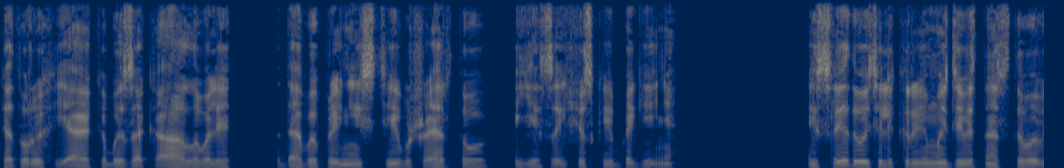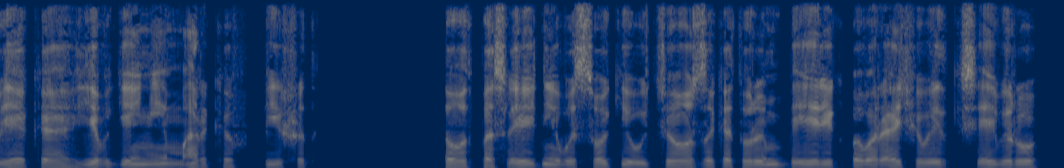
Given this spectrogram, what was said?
которых якобы закалывали, дабы принести в жертву языческой богине. Исследователь Крыма XIX века Евгений Марков пишет, «Тот последний высокий утес, за которым берег поворачивает к северу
